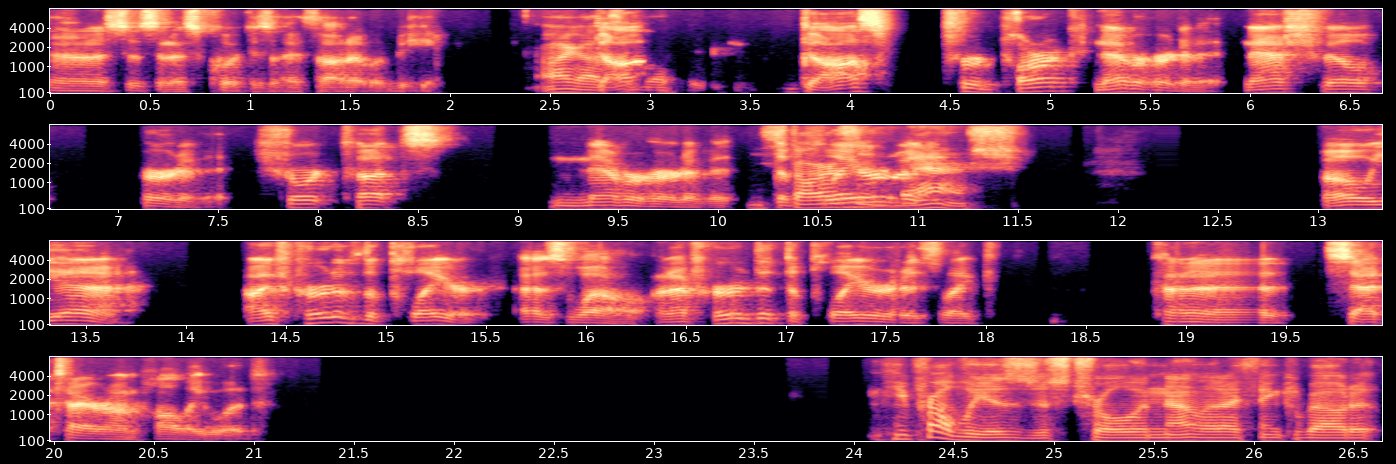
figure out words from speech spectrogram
uh, this isn't as quick as I thought it would be. I got Go- Gosford Park, never heard of it. Nashville, heard of it. Short Cuts, never heard of it. He the stars player in Nash. Oh yeah, I've heard of the player as well, and I've heard that the player is like kind of satire on Hollywood. He probably is just trolling now that I think about it.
